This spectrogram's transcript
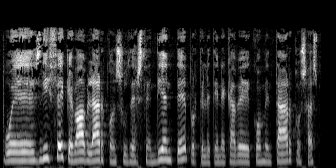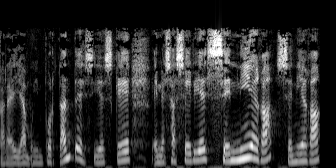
pues dice que va a hablar con su descendiente porque le tiene que comentar cosas para ella muy importantes y es que en esa serie se niega, se niega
